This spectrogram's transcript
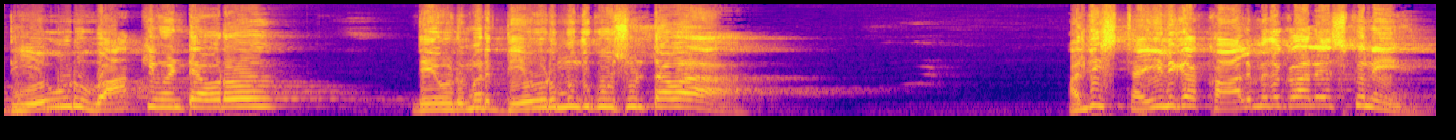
దేవుడు వాక్యం అంటే ఎవరు? దేవుడు. మరి దేవుడి ముందు కూర్చుంటావా? అది స్టైల్గా కాలు మీద కాలు వేసుకుని.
